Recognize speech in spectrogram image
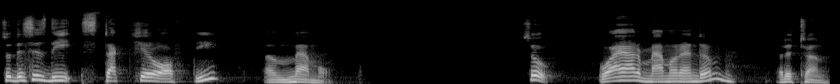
So, this is the structure of the uh, memo. So, why are memorandum written?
